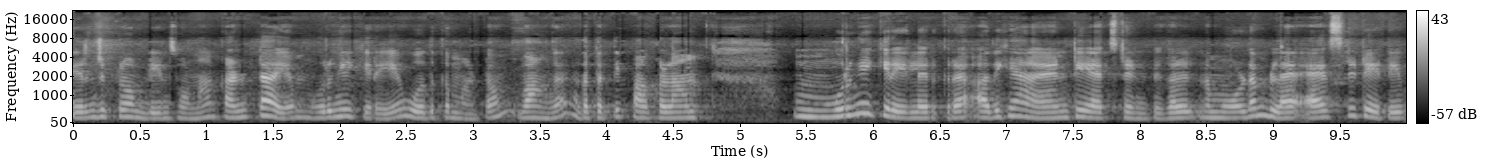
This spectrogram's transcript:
தெரிஞ்சுக்கிட்டோம் அப்படின்னு சொன்னால் கட்டாயம் முருங்கைக்கீரையை ஒதுக்க மாட்டோம். வாங்க அதை பற்றி பார்க்கலாம். முருங்கைக்கீரையில் இருக்கிற அதிக ஆன்டி ஆக்சிடென்ட்டுகள் நம்ம உடம்பில் ஆக்சிடேட்டிவ்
